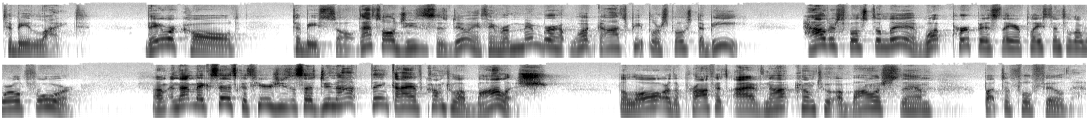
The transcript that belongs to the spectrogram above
to be light. They were called to be salt. That's all Jesus is doing. Saying, remember what God's people are supposed to be, how they're supposed to live, what purpose they are placed into the world for. Um, and that makes sense because here Jesus says, Do not think I have come to abolish the law or the prophets. I have not come to abolish them, but to fulfill them.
